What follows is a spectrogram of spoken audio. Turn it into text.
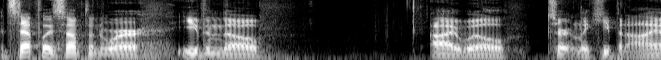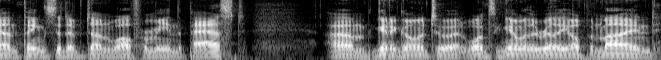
it's definitely something where even though I will certainly keep an eye on things that have done well for me in the past, I'm going to go into it once again with a really open mind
